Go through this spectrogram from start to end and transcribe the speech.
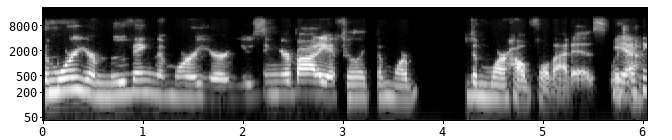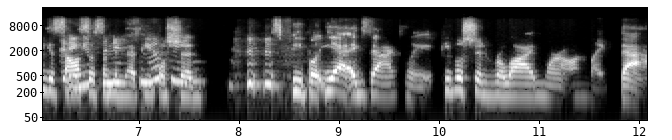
The more you're moving, the more you're using your body, I feel like the more the more helpful that is, which yeah. I think is also something that people should people yeah, exactly. People should rely more on like that.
